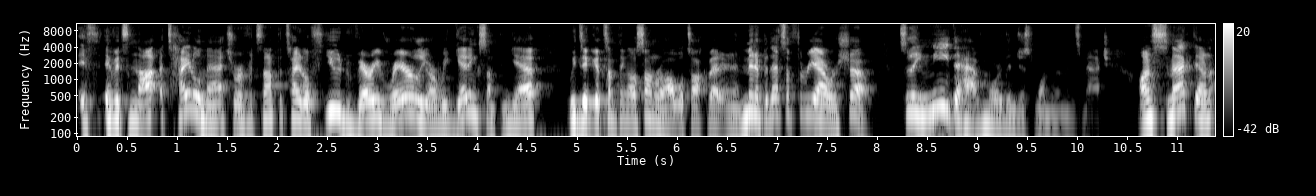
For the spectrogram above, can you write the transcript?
if, if it's not a title match or if it's not the title feud, very rarely are we getting something. Yeah, we did get something else on Raw. We'll talk about it in a minute, but that's a three hour show. So they need to have more than just one women's match. On SmackDown,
